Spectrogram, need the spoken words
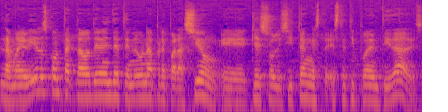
la mayoría de los contactados deben de tener una preparación eh, que solicitan este, este tipo de entidades,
